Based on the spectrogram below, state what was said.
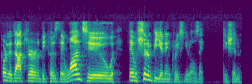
go to the doctor because they want to. There shouldn't be an increase in utilization."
